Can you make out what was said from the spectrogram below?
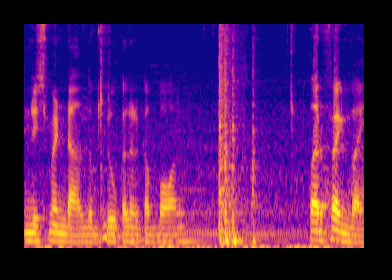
इनरिचमेंट डाल दो ब्लू कलर का बॉल परफेक्ट भाई.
